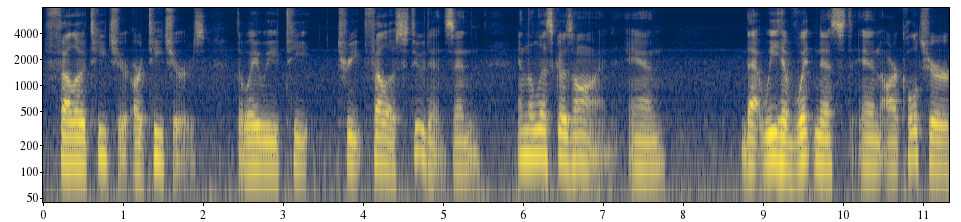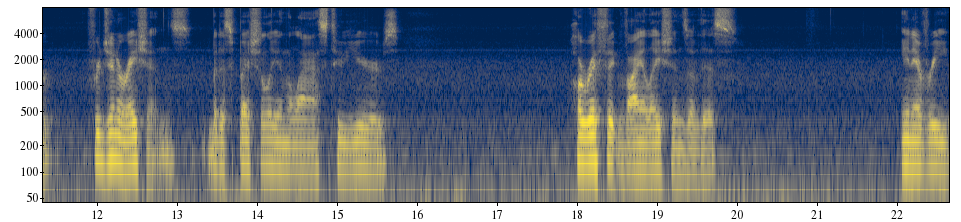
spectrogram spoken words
fellow teacher or teachers, the way we te- treat fellow students, and and the list goes on. And that we have witnessed in our culture for generations, but especially in the last two years, horrific violations of this in every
